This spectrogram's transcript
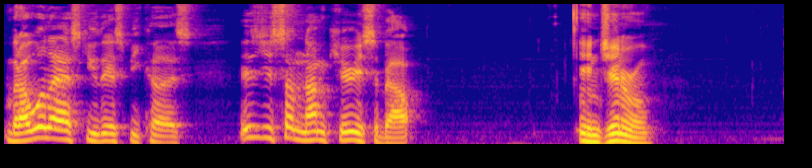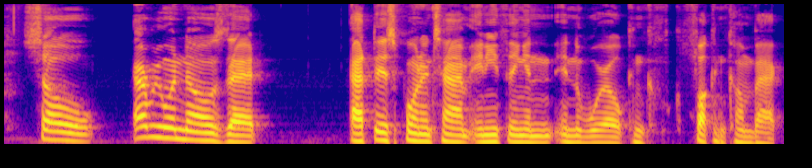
But I will ask you this because this is just something I'm curious about in general. So everyone knows that at this point in time, anything in, in the world can c- fucking come back.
